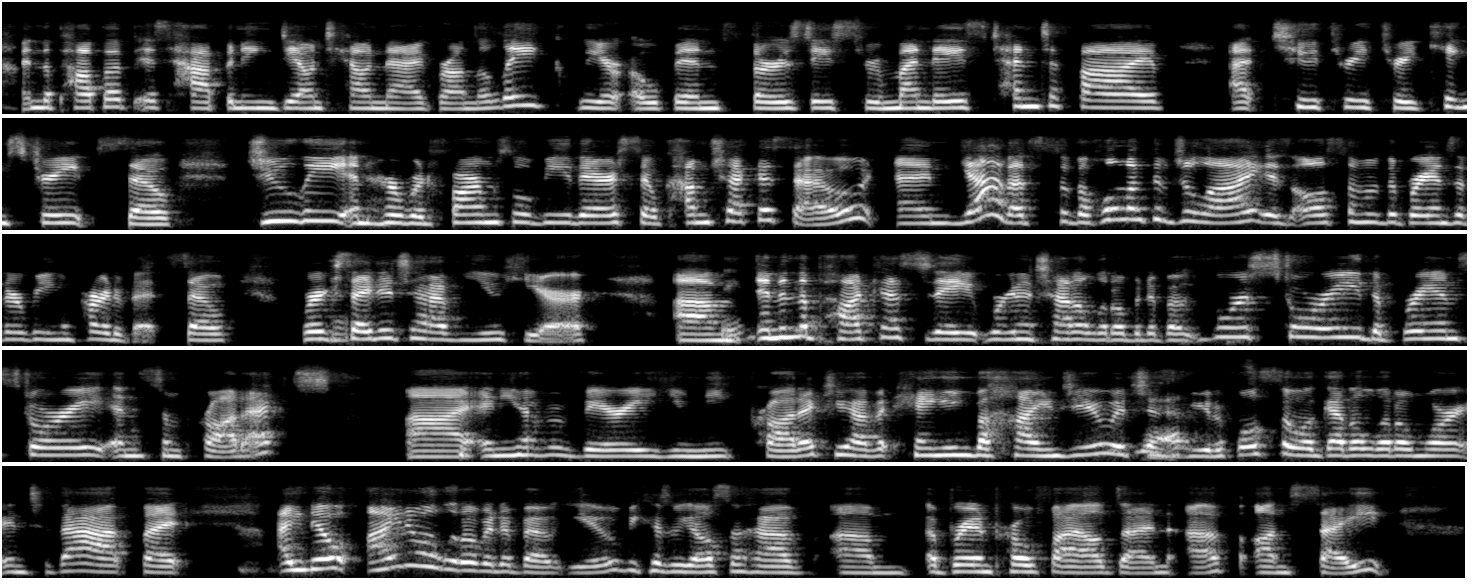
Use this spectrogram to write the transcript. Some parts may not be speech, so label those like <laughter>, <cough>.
And the pop up is happening downtown Niagara on the Lake. We are open Thursdays through Mondays, 10 to 5 at 233 King Street. So Julie and Hereward Farms will be there. So come check us out. And yeah, that's so the whole month of July is all some of the brands that are being a part of it. So we're excited to have you here. Um, and in the podcast today, we're going to chat a little bit about your story, the brand story, and some products. Uh, and you have a very unique product. You have it hanging behind you, which is beautiful. So we'll get a little more into that. But I know I know a little bit about you because we also have um, a brand profile done up on site.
